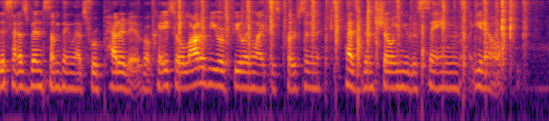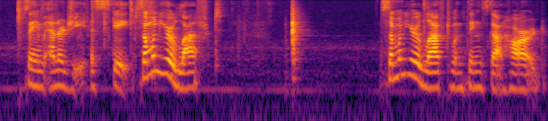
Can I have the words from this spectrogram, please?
this has been something that's repetitive okay? So a lot of you are feeling like this person has been showing you the same you know same energy escape. Someone here left. Someone here left when things got hard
